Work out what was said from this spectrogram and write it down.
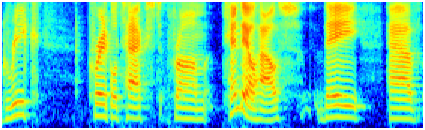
Greek critical text from Tyndale House. They have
